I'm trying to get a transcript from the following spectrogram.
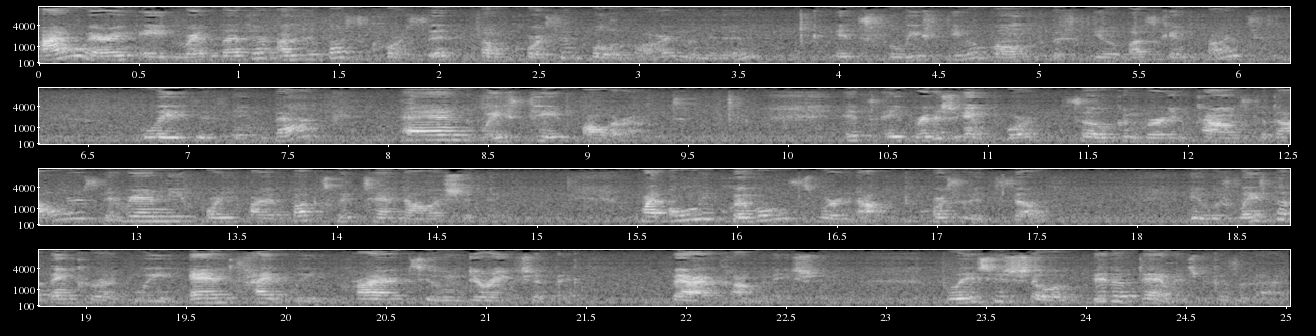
I'm wearing a red leather underbust corset from Corset Boulevard Limited. It's fully steel bone with a steel busk in front, laces in back, and waist tape all around. It's a British import, so converting pounds to dollars, it ran me 45 bucks with $10 shipping. My only quibbles were not with the corset itself, it was laced up incorrectly and tightly prior to and during shipping. Bad combination. The laces show a bit of damage because of that.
